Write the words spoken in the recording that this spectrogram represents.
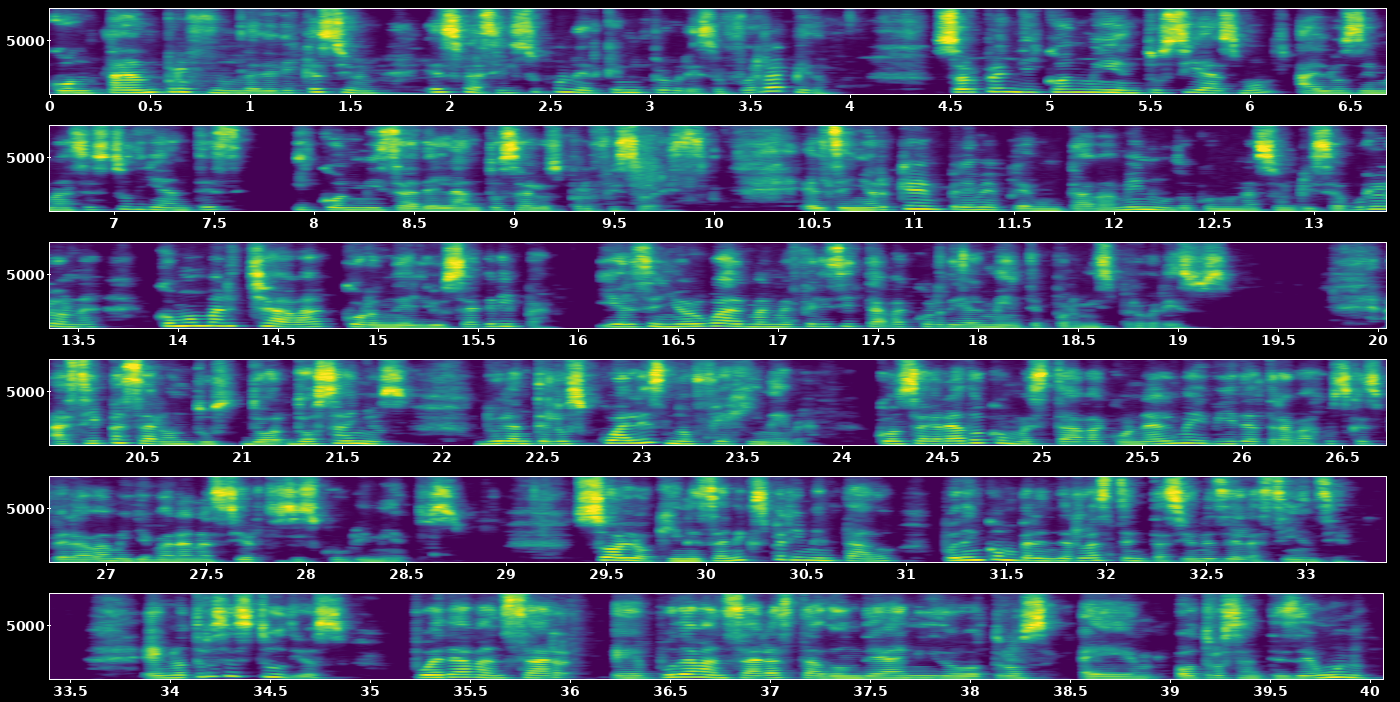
Con tan profunda dedicación, es fácil suponer que mi progreso fue rápido. Sorprendí con mi entusiasmo a los demás estudiantes y con mis adelantos a los profesores. El señor Kempre me preguntaba a menudo con una sonrisa burlona cómo marchaba Cornelius Agripa, y el señor Waldman me felicitaba cordialmente por mis progresos. Así pasaron dos años, durante los cuales no fui a Ginebra, consagrado como estaba con alma y vida a trabajos que esperaba me llevaran a ciertos descubrimientos. Solo quienes han experimentado pueden comprender las tentaciones de la ciencia. En otros estudios puede avanzar, eh, avanzar hasta donde han ido otros, eh, otros antes de uno.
